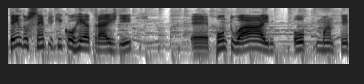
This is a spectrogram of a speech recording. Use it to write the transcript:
tendo sempre que correr atrás de é, pontuar e, ou manter,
